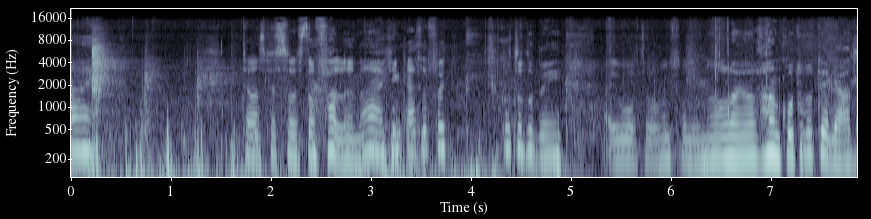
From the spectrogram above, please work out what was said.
Ai. Então as pessoas estão falando, ah, aqui em casa foi, ficou tudo bem. Aí o outro homem falou, não, ela arrancou todo o telhado.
